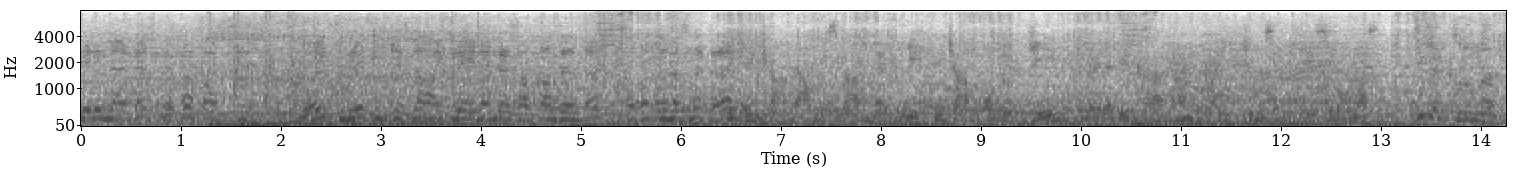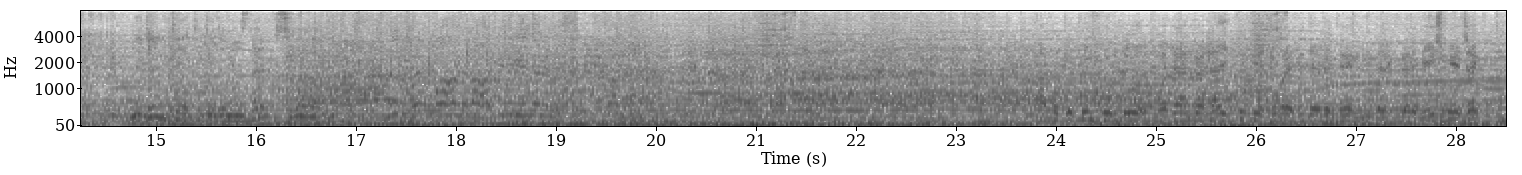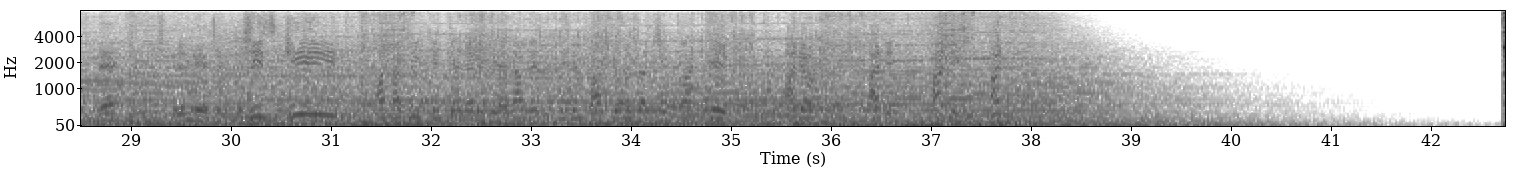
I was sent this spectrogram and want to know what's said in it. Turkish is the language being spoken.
verilen delillerden Refah Partisi'ne layık cumhuriyet ilkesine aykırı eylemlere saptandığında kapatılmasına karar verildi. camiamızdan ilk ricam odur ki böyle bir karardan dolayı kimse müteessir olmasın. Diğer kurumlar neden tehdit edemezler? Atatürk'ün kurduğu modern ve layıklık bir cumhuriyeti devletinin nitelikleri değişmeyecek ve değiştirilmeyecektir. Siz kim? Atatürk ilkeleri diye laf bizim karşımıza çıkmak kim?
